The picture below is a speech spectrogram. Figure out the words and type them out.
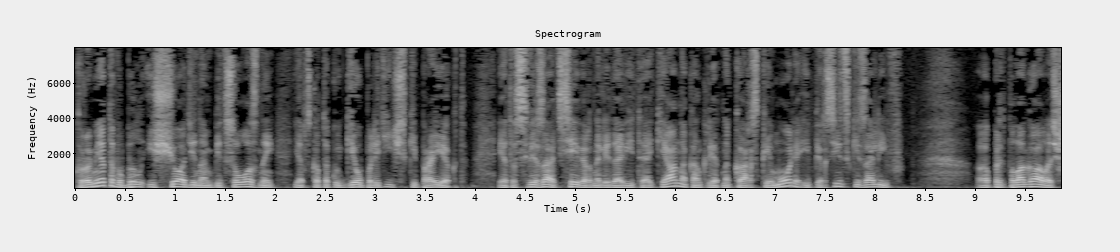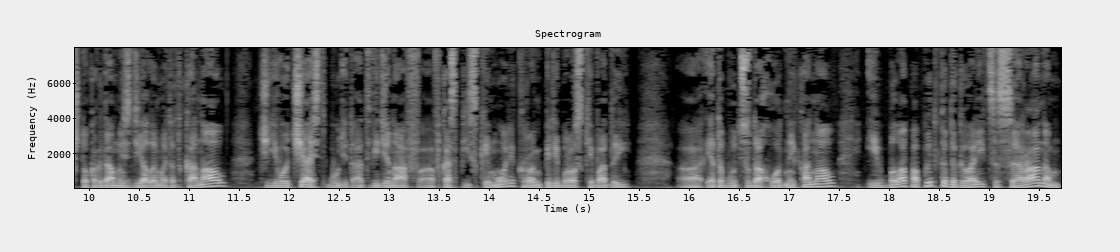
Кроме этого, был еще один амбициозный, я бы сказал, такой геополитический проект. Это связать Северный Ледовитый океан, а конкретно Карское море и Персидский залив. Э, предполагалось, что когда мы сделаем этот канал, его часть будет отведена в, в Каспийское море, кроме переброски воды. Э, это будет судоходный канал. И была попытка договориться с Ираном,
